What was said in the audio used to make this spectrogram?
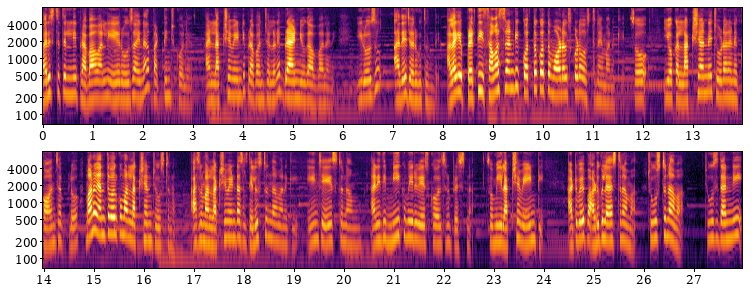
పరిస్థితుల్ని ప్రభావాల్ని ఏ రోజు అయినా పట్టించుకోలేదు. ఆయన లక్ష్యం ఏంటి? ప్రపంచంలోనే బ్రాండ్ న్యూగా అవ్వాలని. ఈరోజు అదే జరుగుతుంది. అలాగే ప్రతి సంవత్సరానికి కొత్త కొత్త మోడల్స్ కూడా వస్తున్నాయి మనకి. సో ఈ యొక్క లక్ష్యాన్నే చూడాలనే కాన్సెప్ట్లో మనం ఎంతవరకు మన లక్ష్యాన్ని చూస్తున్నాం? అసలు మన లక్ష్యం ఏంటో అసలు తెలుస్తుందా మనకి? ఏం చేస్తున్నాము? అనేది మీకు మీరు వేసుకోవాల్సిన ప్రశ్న. సో మీ లక్ష్యం ఏంటి? అటువైపు అడుగులేస్తున్నామా? చూస్తున్నామా? చూసి దాన్ని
